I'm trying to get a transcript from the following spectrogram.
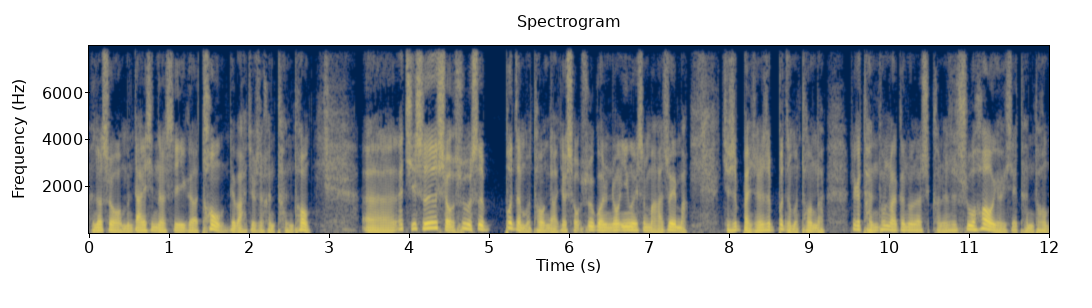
很多时候我们担心的是一个痛，对吧？就是很疼痛。呃，那其实手术是不怎么痛的，就手术过程中因为是麻醉嘛，其实本身是不怎么痛的。这个疼痛呢，更多的是可能是术后有一些疼痛。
